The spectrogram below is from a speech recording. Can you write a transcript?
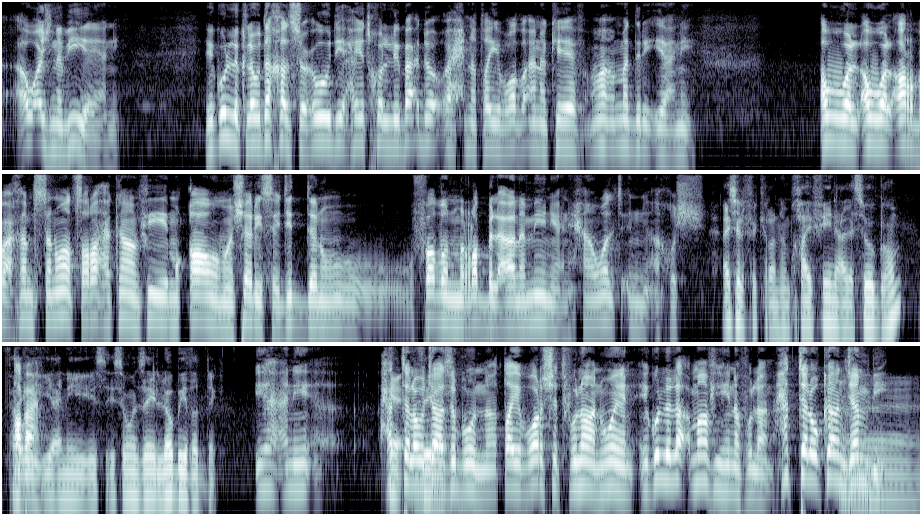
أو أجنبية يعني. يقول لك لو دخل سعودي حيدخل اللي بعده إحنا طيب وضعنا كيف؟ ما أدري يعني. أول أول أربع خمس سنوات صراحة كان في مقاومة شرسة جدا وفضل من رب العالمين يعني. حاولت إني أخش. إيش الفكرة؟ إنهم خايفين على سوقهم؟ طبعا. يعني يسوون زي اللوبي ضدك؟ يعني حتى لو جاء زبون طيب ورشة فلان وين؟ يقول له لا ما في هنا فلان حتى لو كان جنبي. آه.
